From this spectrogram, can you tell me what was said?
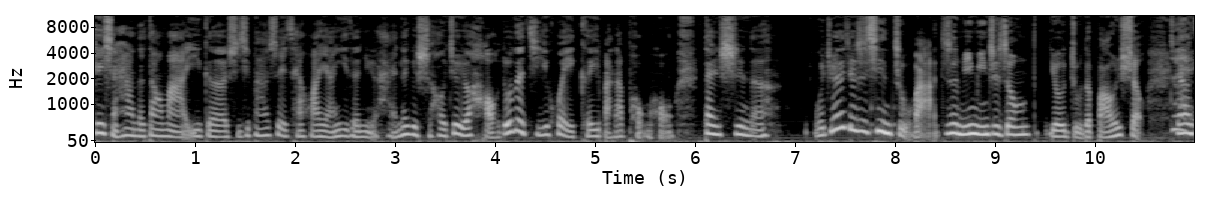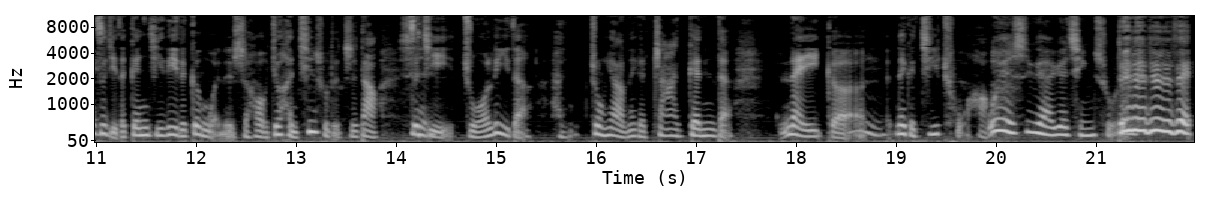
可以想象得到吗？一个十七八岁才华洋溢的女孩，那个时候就有好多的机会可以把她捧红。但是呢，我觉得就是信主吧，就是冥冥之中有主的保守，让自己的根基立得更稳的时候，就很清楚的知道自己着力的很重要的那个扎根的。那一个、嗯、那个基础哈，我也是越来越清楚了。对对对对对，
